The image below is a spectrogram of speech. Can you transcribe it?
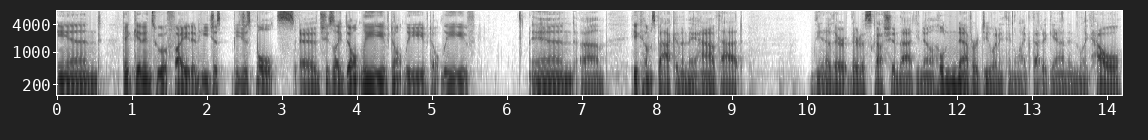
and they get into a fight and he just he just bolts and she's like don't leave don't leave don't leave. And um, he comes back and then they have that you know their their discussion that you know he'll never do anything like that again and like how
